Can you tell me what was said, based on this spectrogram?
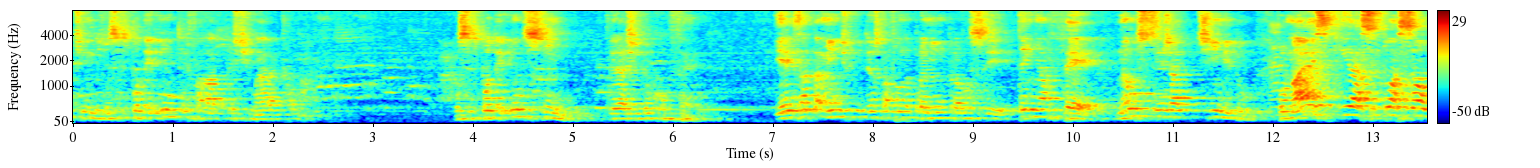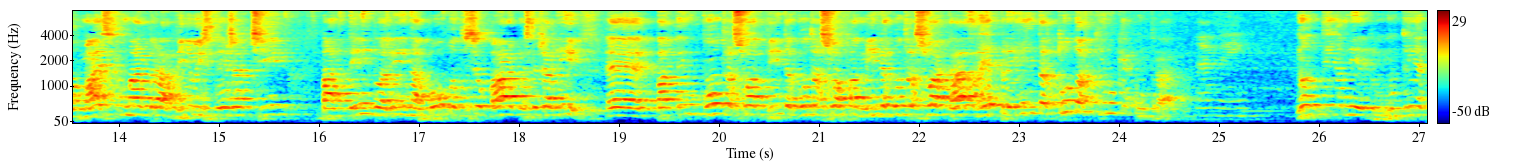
tímidos? Vocês poderiam ter falado para este mar acalmar. Vocês poderiam sim ter agido com fé. E é exatamente o que Deus está falando para mim e para você. Tenha fé, não seja tímido. Por mais que a situação, por mais que o mar bravio esteja te batendo ali na polpa do seu barco, esteja ali é, batendo contra a sua vida, contra a sua família, contra a sua casa, repreenda tudo aquilo que é contrário. Amém. Não tenha medo, não, tenha,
